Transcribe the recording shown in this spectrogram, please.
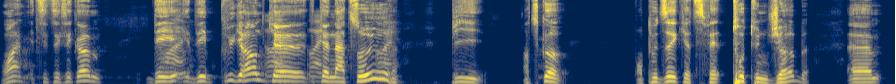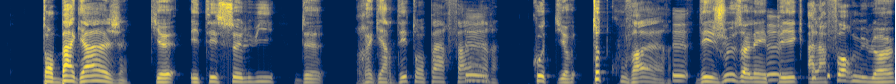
Ouais, c'est comme des, des, plus grandes que, que nature. Puis, en tout cas, on peut dire que tu fais toute une job. Euh, ton bagage qui a été celui de regarder ton père faire, mm. écoute, il y a tout couvert. Mm. Des Jeux olympiques, à la Formule 1,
